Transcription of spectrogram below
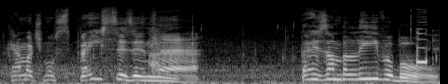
Look how much more space is in there. That is unbelievable.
